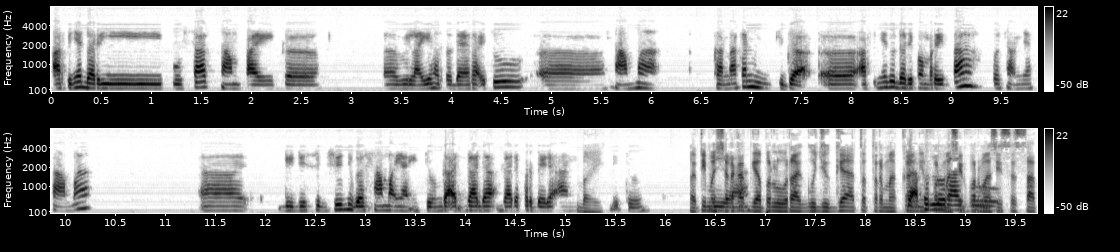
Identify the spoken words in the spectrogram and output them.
artinya dari pusat sampai ke eh, wilayah atau daerah itu eh, sama. Karena kan juga eh, artinya itu dari pemerintah pesannya sama. eh, di distribusi juga sama yang itu, nggak ada nggak ada perbedaan Baik. gitu. Berarti masyarakat nggak perlu ragu juga atau termakan informasi-informasi sesat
